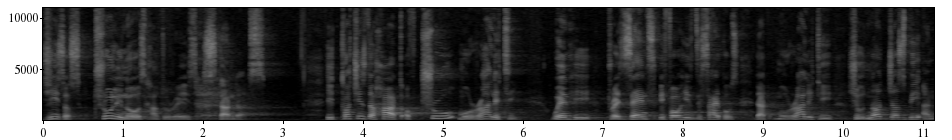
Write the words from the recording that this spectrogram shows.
Jesus truly knows how to raise standards. He touches the heart of true morality when he presents before his disciples that morality should not just be an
